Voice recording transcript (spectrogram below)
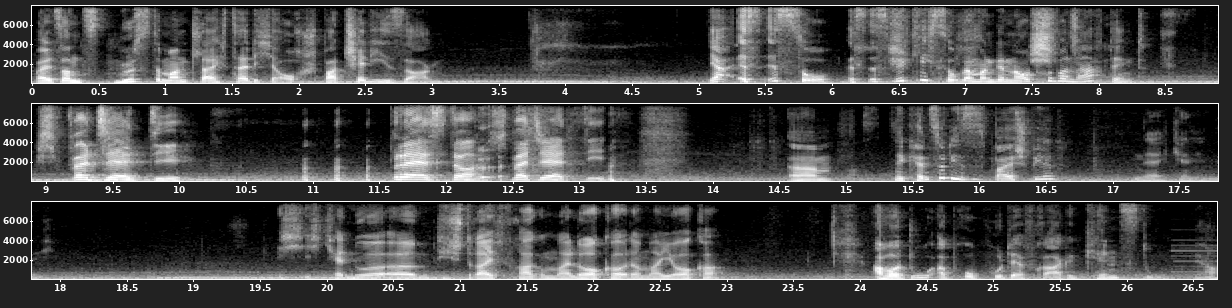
weil sonst müsste man gleichzeitig ja auch Spacetti sagen. Ja, es ist so. Es ist wirklich so, wenn man genau drüber nachdenkt. Spaghetti. Presto, Spaghetti. Ähm, ne, kennst du dieses Beispiel? Ne, ich kenne ihn nicht. Ich, ich kenne nur ähm, die Streitfrage Mallorca oder Mallorca. Aber du, apropos der Frage, kennst du, ja?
